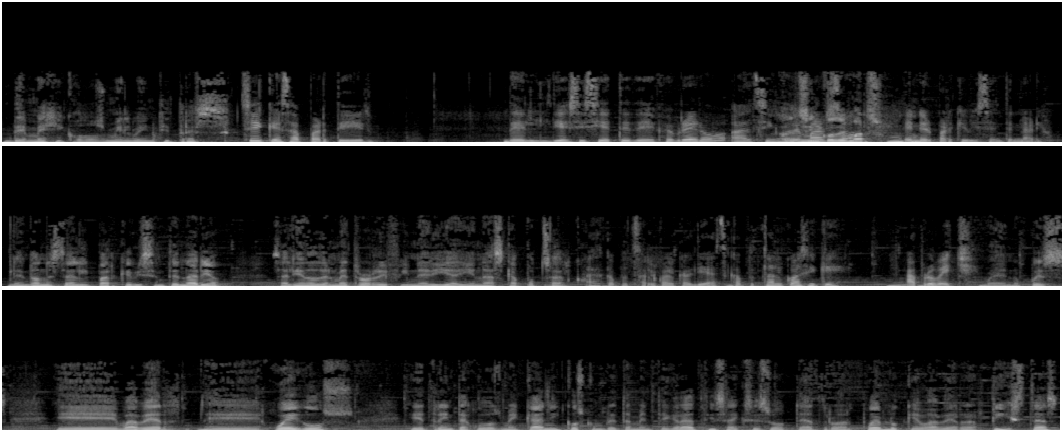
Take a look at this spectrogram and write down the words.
de México 2023. Sí, que es a partir del 17 de febrero al 5, al de, 5 marzo, de marzo uh -huh. en el Parque Bicentenario. ¿En dónde está el Parque Bicentenario? Saliendo del Metro Refinería y en Azcapotzalco. Azcapotzalco, Alcaldía de Azcapotzalco, así que aproveche. Bueno, pues eh, va a haber eh, juegos, eh, 30 juegos mecánicos completamente gratis, acceso a Teatro al Pueblo, que va a haber artistas,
